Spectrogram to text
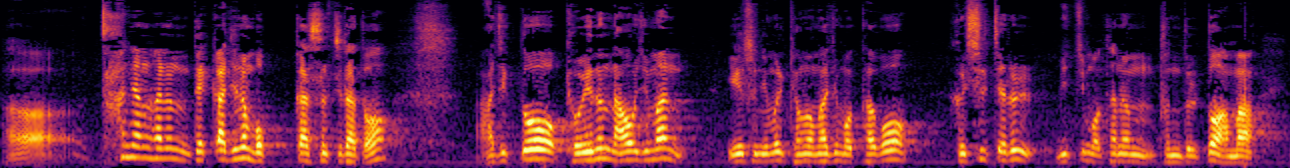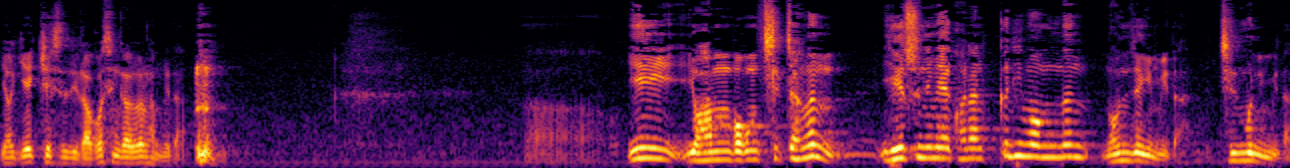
어, 찬양하는 데까지는 못 갔을지라도 아직도 교회는 나오지만 예수님을 경험하지 못하고 그 실제를 믿지 못하는 분들도 아마 여기에 계시리라고 생각을 합니다. 어, 이 요한복음 7장은 예수님에 관한 끊임없는 논쟁입니다. 질문입니다.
